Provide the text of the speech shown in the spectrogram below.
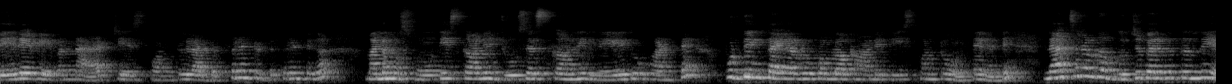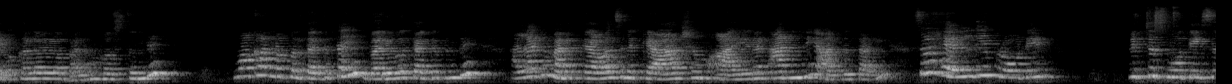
వేరేవి ఏమన్నా యాడ్ చేసుకుంటూ ఇలా డిఫరెంట్ డిఫరెంట్గా మనము స్మూతీస్ కానీ జ్యూసెస్ కానీ లేదు అంటే పుడ్డింగ్ తయారు రూపంలో కానీ తీసుకుంటూ ఉంటేనండి న్యాచురల్గా గుజ్జు పెరుగుతుంది ఎవకలలో బలం వస్తుంది మోకాళ్ళ నొప్పులు తగ్గుతాయి బరువు తగ్గుతుంది. అలాగే మనకు కావాల్సిన కాల్షియం ఐరన్ అన్నీ అందుతాయి. So healthy protein rich smoothies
